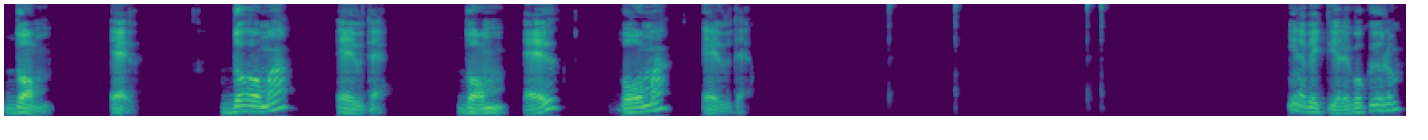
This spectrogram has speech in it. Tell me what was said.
Dom ev. Doğma evde. Dom ev. Doğma evde. Yine bekleyerek okuyorum.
